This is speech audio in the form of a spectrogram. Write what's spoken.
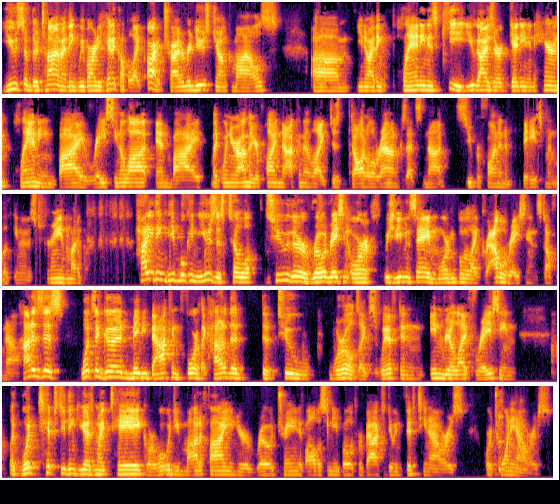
use of their time. I think we've already hit a couple like, all right, try to reduce junk miles. Um, you know, I think planning is key. You guys are getting inherent planning by racing a lot and by like when you're on there, you're probably not going to like just dawdle around because that's not super fun in a basement looking at a screen. Like, how do you think people can use this to to their road racing, or we should even say more people like gravel racing and stuff now? How does this? What's a good maybe back and forth? Like, how do the the two worlds like Zwift and in real life racing, like what tips do you think you guys might take or what would you modify in your road training if all of a sudden you both were back to doing 15 hours or 20 hours?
